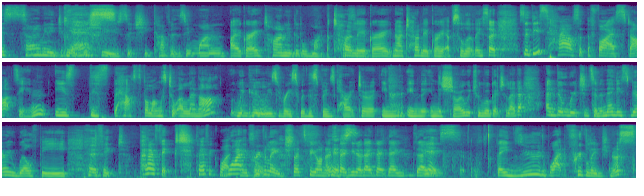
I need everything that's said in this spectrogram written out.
There's so many different Yes. issues that she covers in one I agree. tiny little microcosm. I totally agree. No, I totally agree. Absolutely. So, so this house that the fire starts in is this. The house belongs to Elena, Mm-hmm. who is Reese Witherspoon's character in, in the in the show, which we will get to later, and Bill Richardson, and they're this very wealthy, Perfect. Perfect, Perfect white people. privilege. Let's be honest. Yes. They, you know, they they they they, Yes. they exude white privilegeness,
